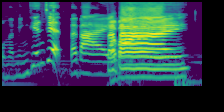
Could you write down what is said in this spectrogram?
我们明天见，拜拜，拜拜。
